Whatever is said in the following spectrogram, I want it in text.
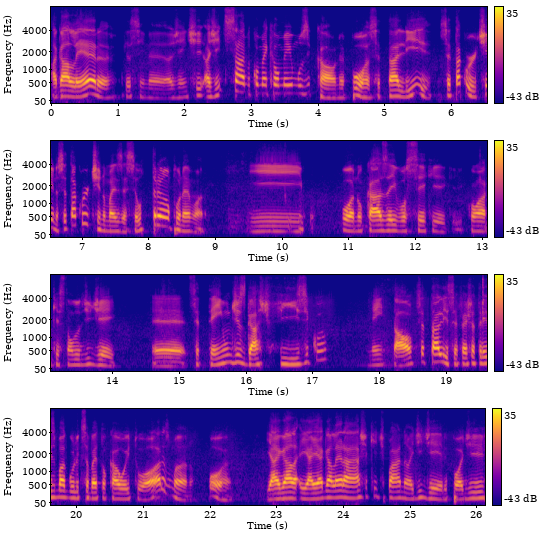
A galera, que assim, né? A gente, a gente sabe como é que é o meio musical, né? Porra, você tá ali, você tá curtindo, você tá curtindo, mas é seu trampo, né, mano? E pô, no caso aí você que, que com a questão do DJ, é, você tem um desgaste físico, mental, que você tá ali, você fecha três bagulho que você vai tocar oito horas, mano, porra. E aí, e aí a galera acha que, tipo, ah, não, é DJ, ele pode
